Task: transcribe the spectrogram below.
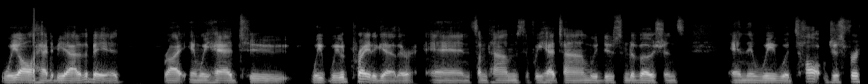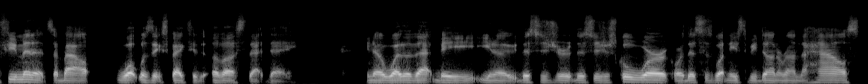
we all had to be out of the bed right? And we had to we, we would pray together and sometimes if we had time we'd do some devotions and then we would talk just for a few minutes about what was expected of us that day you know whether that be you know this is your this is your schoolwork or this is what needs to be done around the house.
